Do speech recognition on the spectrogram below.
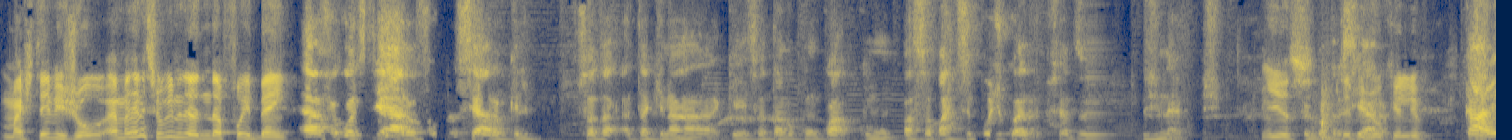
mas teve jogo. É, mas nesse jogo ele ainda, foi bem. É, foi contra o Seattle, foi contra o Seattle, porque ele só tá, tá aqui na. Que ele só tava com. com passou, participou de 40% dos snaps. Isso, teve jogo que ele. Cara,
